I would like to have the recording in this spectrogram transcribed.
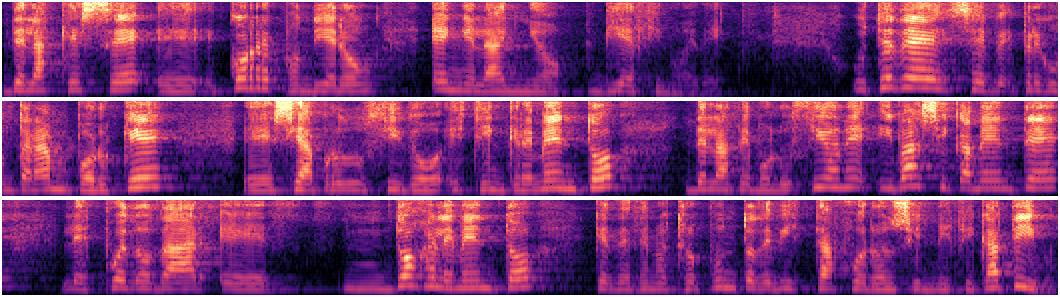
de las que se eh, correspondieron en el año 19. Ustedes se preguntarán por qué eh, se ha producido este incremento de las devoluciones y básicamente les puedo dar eh, dos elementos que desde nuestro punto de vista fueron significativos.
